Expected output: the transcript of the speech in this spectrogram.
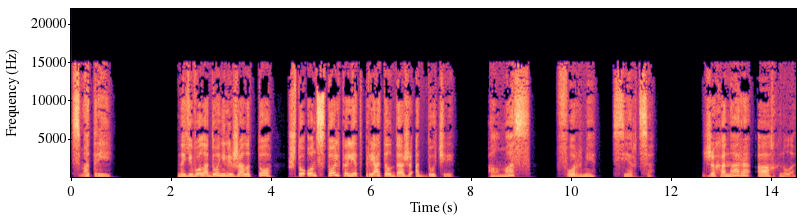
«Смотри!» На его ладони лежало то, что он столько лет прятал даже от дочери. Алмаз в форме сердца. Джаханара ахнула,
